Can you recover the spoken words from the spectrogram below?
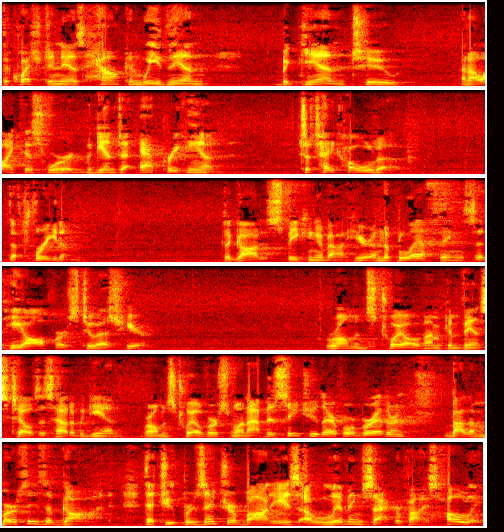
the question is how can we then begin to, and I like this word, begin to apprehend, to take hold of the freedom that God is speaking about here and the blessings that He offers to us here. Romans 12, I'm convinced, tells us how to begin. Romans 12, verse 1 I beseech you, therefore, brethren, by the mercies of God, that you present your bodies a living sacrifice, holy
